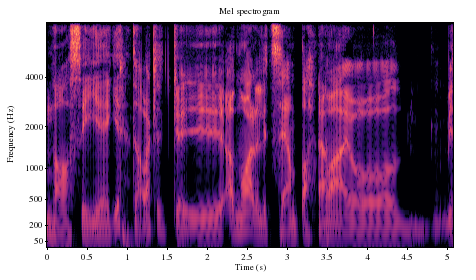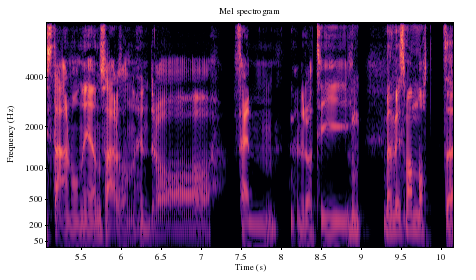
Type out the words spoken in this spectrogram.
nazijeger. Det har vært litt gøy ja, Nå er det litt sent, da. Ja. Jo Hvis det er noen igjen, så er det sånn 105, 110 Men hvis man måtte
